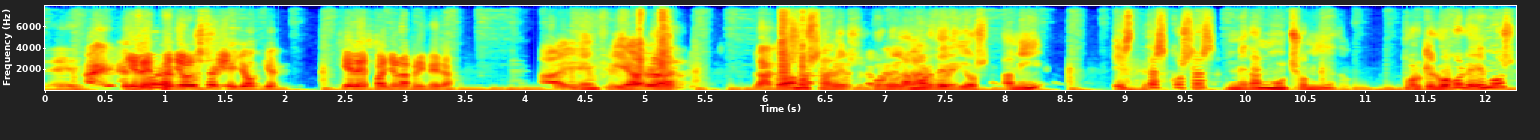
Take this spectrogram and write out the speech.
Eh, Y el español- cosa que yo que- Y el español a primera. Ay, En fin, y ahora eh, la cosa, Vamos a ver, por el amor de. Dios, a mí estas cosas me dan mucho miedo. Porque luego leemos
